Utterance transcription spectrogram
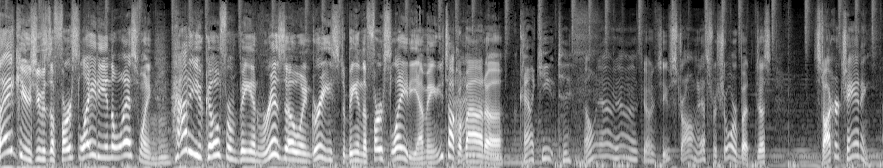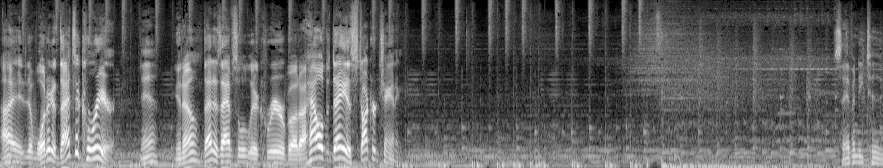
Thank you. She was the first lady in the West Wing. Mm-hmm. How do you go from being Rizzo in Grease to being the first lady? I mean, you talk about uh Kind of cute, too. oh yeah yeah she was strong that's for sure. But just Stockard Channing. I what a, that's a career. Yeah. You know that is absolutely a career. But uh, how old today is Stockard Channing? Seventy-two.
